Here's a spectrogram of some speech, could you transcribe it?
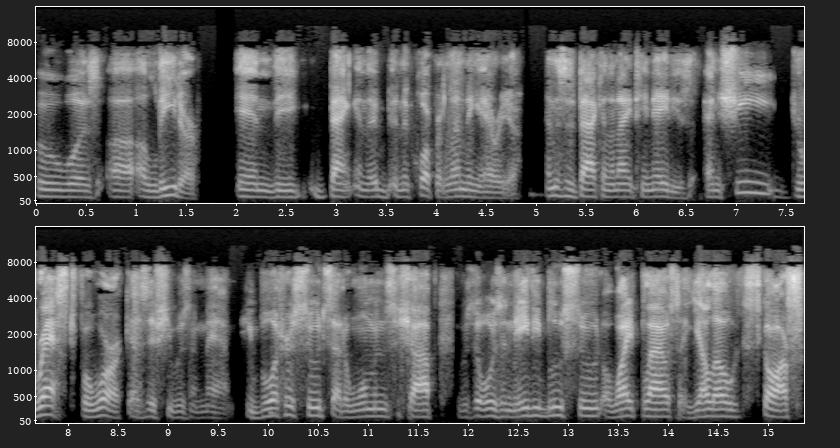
who was uh, a leader in the bank in the in the corporate lending area. And this is back in the 1980s and she dressed for work as if she was a man. She bought her suits at a woman's shop. It was always a navy blue suit a white blouse a yellow scarf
